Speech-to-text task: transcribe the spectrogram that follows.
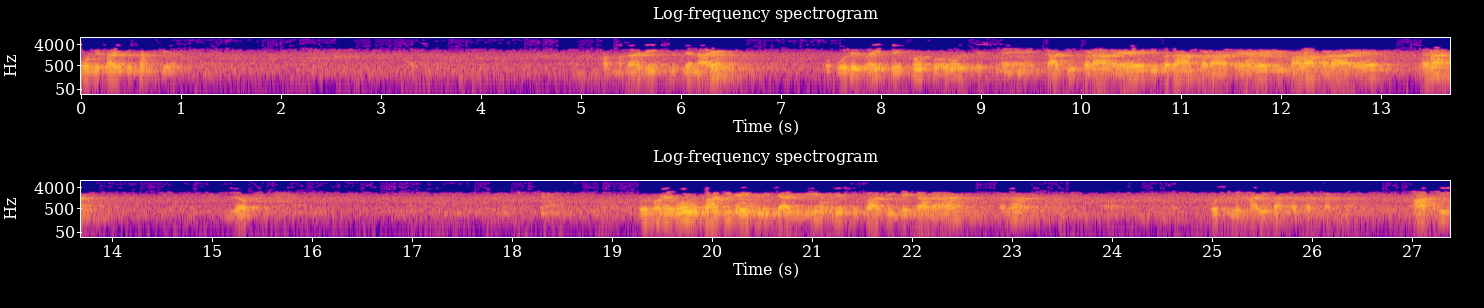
वो मिठाई पसंद किया। अब महाराज, एक सज्जन आए तो बोले, भाई, देखो तो इसमें काजू पड़ा है कि बादाम पड़ा है कि मावा पड़ा है है ना? लो उन्होंने वो उपाधि देखनी चाहिए, जिस उपाधि के कारण, है ना, उस मिठाई का असर करता है आपकी,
